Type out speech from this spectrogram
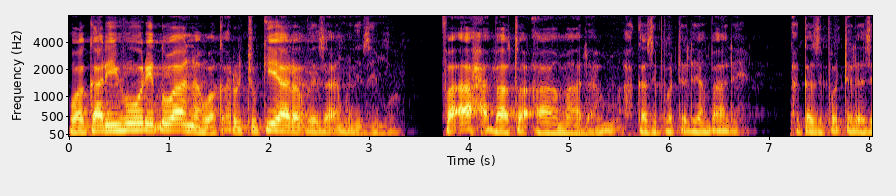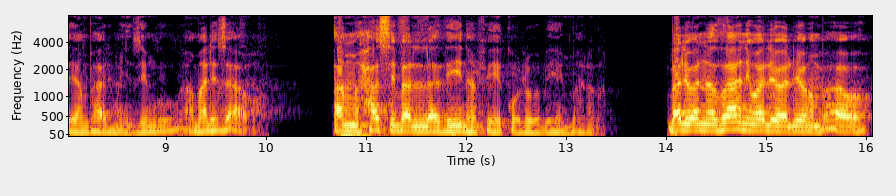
Wakarihu ridwana wakaruchukia radhi za Mwenyezi Mungu. Fa ahbata amalahum akazipotelea mbali akazipotelezea mbali Mwenyezi Mungu amali zao. Am hasiba alladhina fi qulubihim marad bali wanadhani wale walio ambao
